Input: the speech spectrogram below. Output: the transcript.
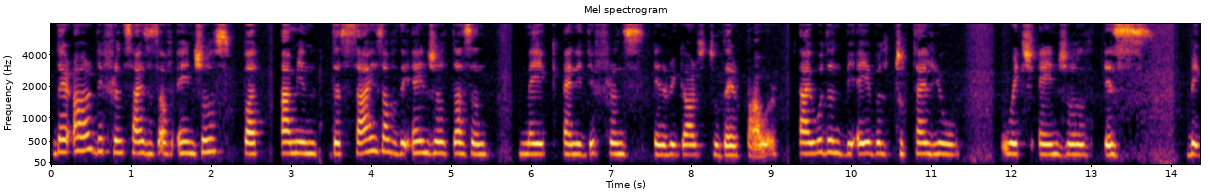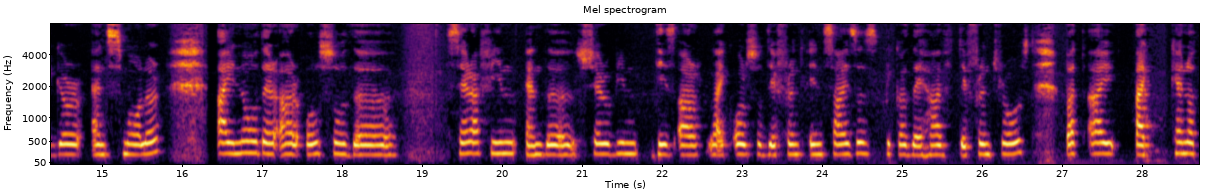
There are different sizes of angels, but I mean, the size of the angel doesn't make any difference in regards to their power. I wouldn't be able to tell you which angel is bigger and smaller. I know there are also the seraphim and the cherubim these are like also different in sizes because they have different roles but i i cannot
